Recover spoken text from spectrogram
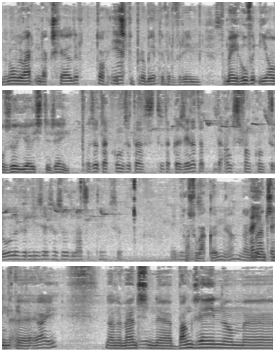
mijn onderwerpen dat ik schilder toch ja. iets probeer te vervreemden. Voor mij hoeft het niet al zo juist te zijn. Zou dat, komt, zou dat, zou dat kunnen zijn dat dat de angst van controleverlies is zo de laatste tijd? Zo? Dat zou wel kunnen, ja. Dan ah, mensen, ja, dat de mensen uh, bang zijn om uh,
